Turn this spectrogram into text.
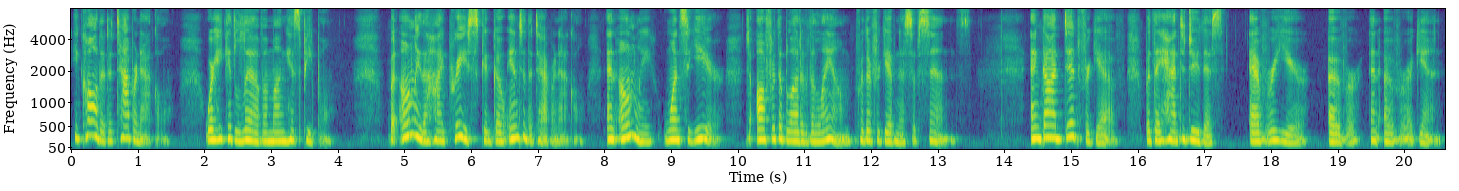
He called it a tabernacle, where he could live among his people. But only the high priest could go into the tabernacle, and only once a year to offer the blood of the lamb for the forgiveness of sins. And God did forgive, but they had to do this every year over and over again.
